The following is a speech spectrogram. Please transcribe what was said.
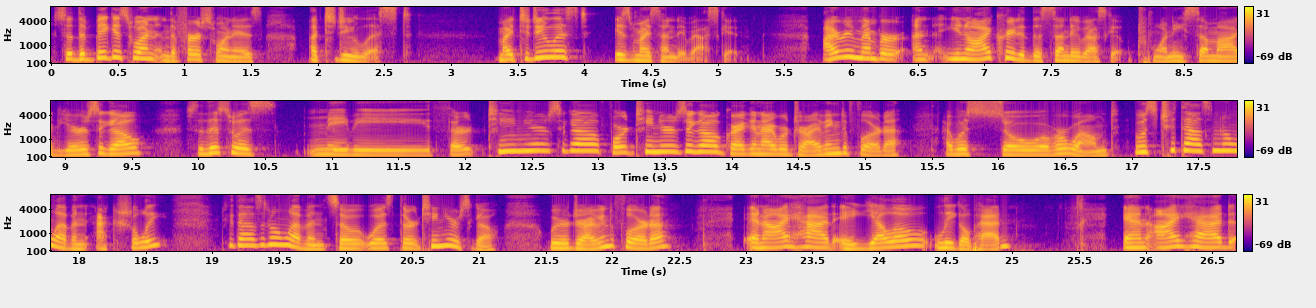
So the biggest one and the first one is a to do list. My to do list is my Sunday basket. I remember, and you know, I created the Sunday basket 20 some odd years ago. So this was maybe 13 years ago, 14 years ago. Greg and I were driving to Florida. I was so overwhelmed. It was 2011, actually, 2011. So it was 13 years ago. We were driving to Florida, and I had a yellow legal pad, and I had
